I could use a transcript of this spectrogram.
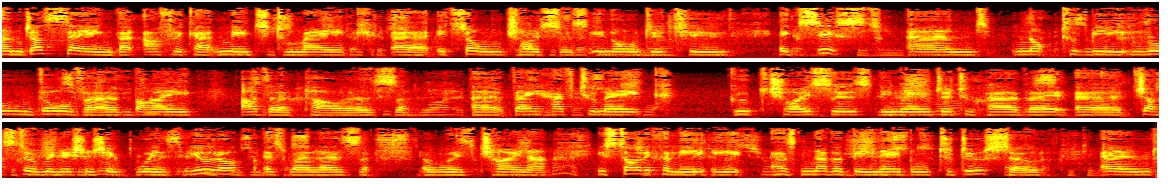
I'm just saying that Africa needs to make uh, its own choices in order to exist and not to be ruled over by other powers. Uh, they have to make good choices in order to have a, a juster relationship with Europe as well as uh, with China. Historically, it has never been able to do so. And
